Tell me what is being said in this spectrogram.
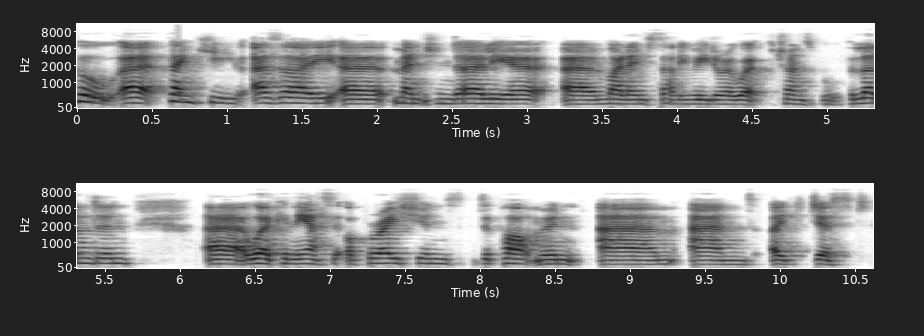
Cool. Uh, thank you. As I uh, mentioned earlier, uh, my name's Sally Reader. I work for Transport for London. Uh, I work in the asset operations department, um, and I just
